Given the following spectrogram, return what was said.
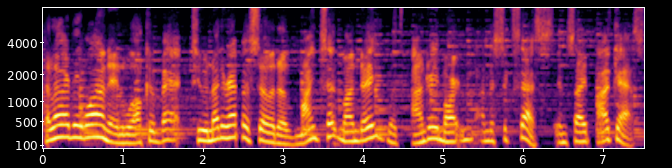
Hello, everyone, and welcome back to another episode of Mindset Monday with Andrée Martin on the Success Insight podcast.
